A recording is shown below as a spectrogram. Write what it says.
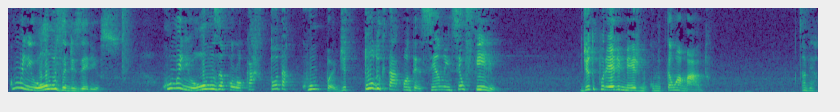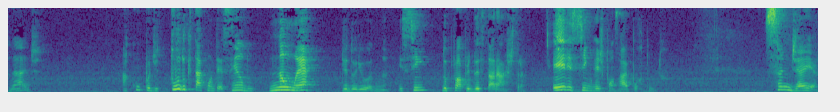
Como ele ousa dizer isso? como ele ousa colocar toda a culpa de tudo que está acontecendo em seu filho, dito por ele mesmo como tão amado. Na verdade, a culpa de tudo que está acontecendo não é de Duryodhana, e sim do próprio Dhritarashtra. Ele sim o responsável por tudo. Sanjaya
